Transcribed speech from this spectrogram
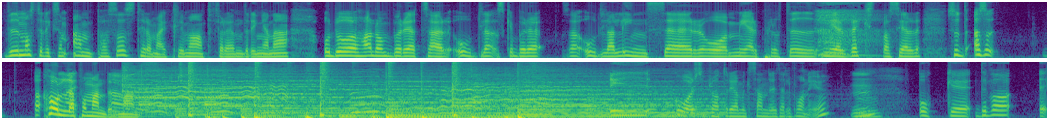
vi måste liksom anpassa oss till de här klimatförändringarna och då har de börjat så här, odla, ska börja så här, odla linser och mer protein, mer växtbaserade. Så alltså, kolla på Mandelmann. Igår så pratade jag med Xander i telefon ju. Mm. Och eh, det var, eh,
